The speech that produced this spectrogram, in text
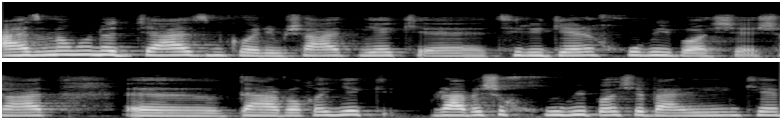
عزممون رو جذب کنیم. شاید یک تریگر خوبی باشه شاید در واقع یک روش خوبی باشه برای اینکه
